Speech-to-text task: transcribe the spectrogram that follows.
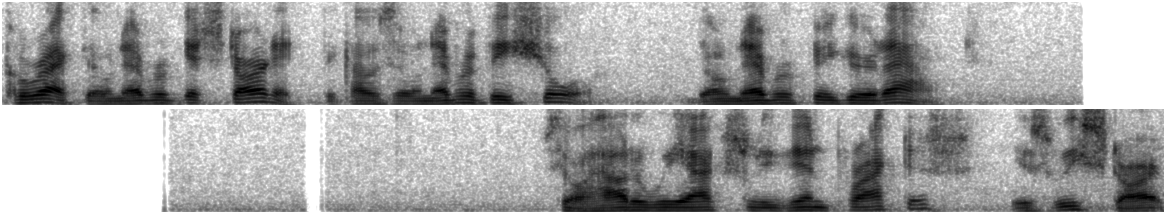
correct. They'll never get started because they'll never be sure. They'll never figure it out. So, how do we actually then practice? Is we start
